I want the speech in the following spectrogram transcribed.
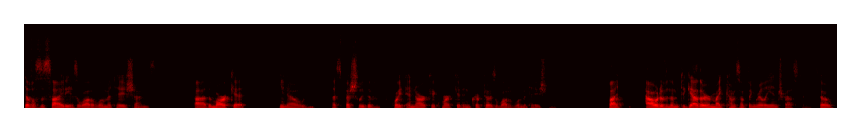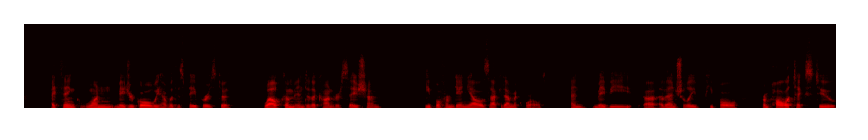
civil society has a lot of limitations. Uh, the market, you know, especially the quite anarchic market in crypto, has a lot of limitations. But out of them together might come something really interesting. So I think one major goal we have with this paper is to welcome into the conversation people from Danielle's academic world and maybe uh, eventually people from politics to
